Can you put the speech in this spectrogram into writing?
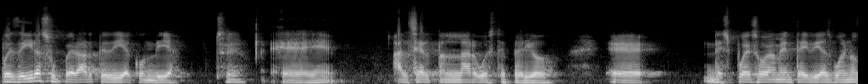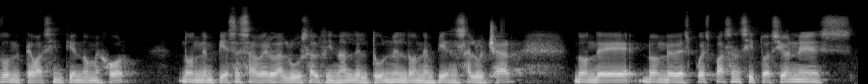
Pues de ir a superarte día con día. Sí. Eh, al ser tan largo este periodo. Eh, después obviamente hay días buenos donde te vas sintiendo mejor, donde empiezas a ver la luz al final del túnel, donde empiezas a luchar, donde, donde después pasan situaciones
